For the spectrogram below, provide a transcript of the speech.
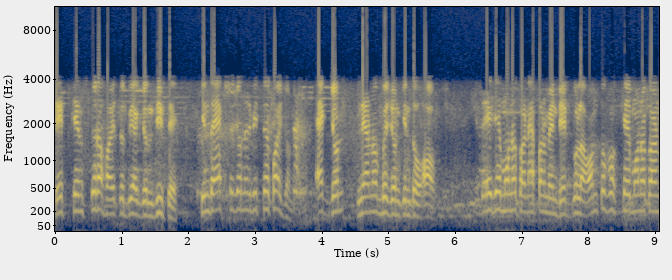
ডেট চেঞ্জ করে হয়তো দুই একজন দিছে। কিন্তু একশো জনের ভিতরে কয়জন? একজন, নিরানব্বই জন কিন্তু অফ এই যে মনে করেন অ্যাপয়েন্টমেন্ট ডেটগুলো অন্তপক্ষে মনে করেন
